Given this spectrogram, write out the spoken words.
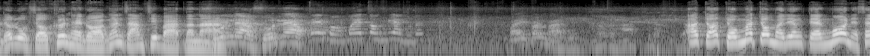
เดี๋ยวลูกสิเอาขึ้นให้ดอกเงิน30บาทนั่นน่ะศูนย์แล้วศูนย์แล้ว แม่บอกไม่ต้องเลี้ยงนะ ไปปั้นบาทนี่เอาจอจงมาจมใหาเลี้ยงแตงโมเนี่ยใส่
